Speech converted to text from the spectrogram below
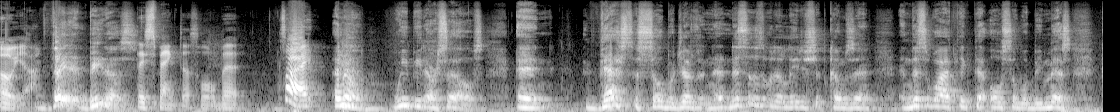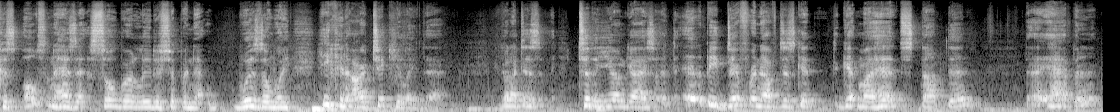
Oh, yeah. They didn't beat us. They spanked us a little bit. It's all right. I know we beat ourselves, and that's the sober judgment. And this is where the leadership comes in, and this is why I think that Olsen will be missed because Olsen has that sober leadership and that wisdom where he can articulate that. You know, like this to the young guys. It'll be different if I just get get my head stomped in. That ain't happening.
